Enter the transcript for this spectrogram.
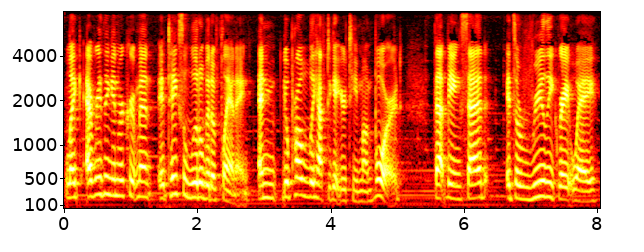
Like everything in recruitment, it takes a little bit of planning, and you'll probably have to get your team on board. That being said, it's a really great way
